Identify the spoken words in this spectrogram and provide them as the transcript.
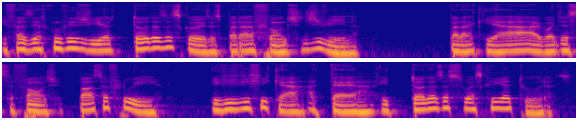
e fazer convergir todas as coisas para a fonte divina, para que a água dessa fonte possa fluir e vivificar a terra e todas as suas criaturas.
